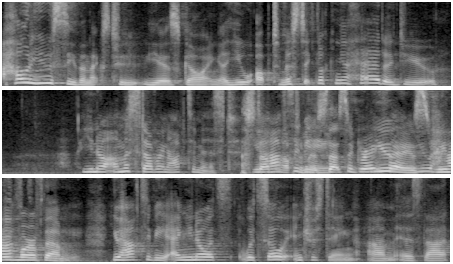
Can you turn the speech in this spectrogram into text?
How do you see the next two years going? Are you optimistic looking ahead, or do you? You know, I'm a stubborn optimist. A stubborn optimist. That's a great you, phrase. You we need more of them. Be. You have to be. And you know, what's what's so interesting um, is that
